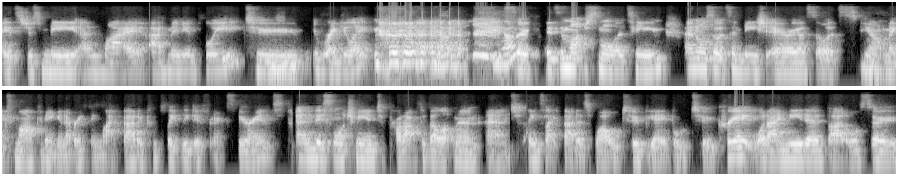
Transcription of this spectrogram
it's just me and my admin employee to mm-hmm. regulate. So it's a much smaller team. And also it's a niche area. So it's, you know, it makes marketing and everything like that a completely different experience. And this launched me into product development and things like that as well to be able to create what I needed, but also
